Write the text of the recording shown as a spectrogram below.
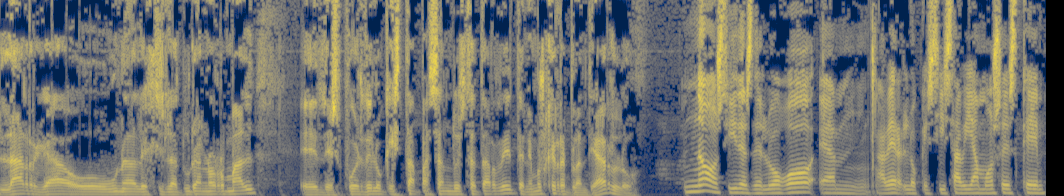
larga o una legislatura normal, después de lo que está pasando esta tarde, tenemos que replantearlo. No, sí, desde luego. Em, a ver, lo que sí sabíamos es que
